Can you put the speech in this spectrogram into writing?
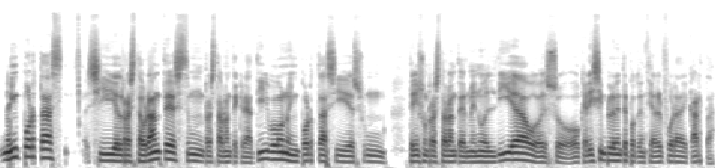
no importa si el restaurante es un restaurante creativo, no importa si es un tenéis un restaurante del menú del día o eso, o queréis simplemente potenciar el fuera de carta.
